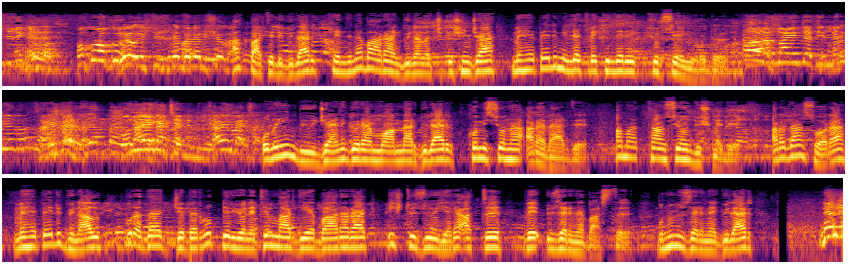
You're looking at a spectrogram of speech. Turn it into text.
Oku. Yok üst üste böyle bir şey yok. AK Partili Güler kendine bağıran Günal'a çıkışınca MHP'li milletvekilleri kürsüye yürüdü. Bağırmayınca dinlemiyordu. Sayın Berber. Konuya geçelim diyor. Sayın Berber. Olayın büyüyeceğini gören Muammer Güler komisyona ara verdi. Ama tansiyon düşmedi. Aradan sonra MHP'li Günal burada ceberrut bir yönetim var diye bağırarak iş tüzüğü yere attı ve üzerine bastı. Bunun üzerine Güler Ne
